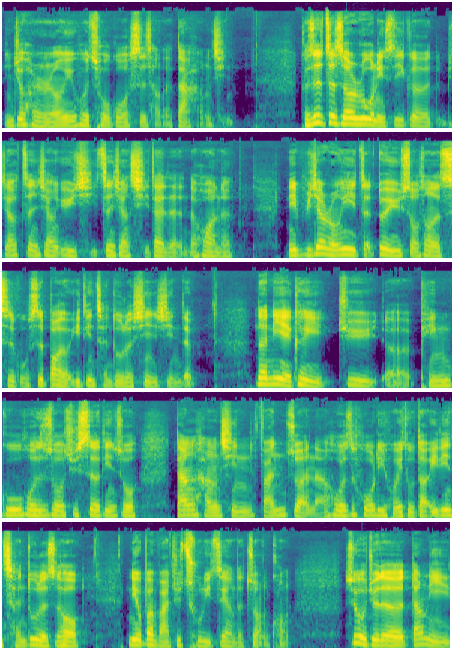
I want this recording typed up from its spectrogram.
你就很容易会错过市场的大行情。可是这时候，如果你是一个比较正向预期、正向期待的人的话呢，你比较容易在对于手上的持股是抱有一定程度的信心的。那你也可以去呃评估，或者说去设定说，当行情反转啊，或者是获利回吐到一定程度的时候，你有办法去处理这样的状况。所以我觉得，当你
